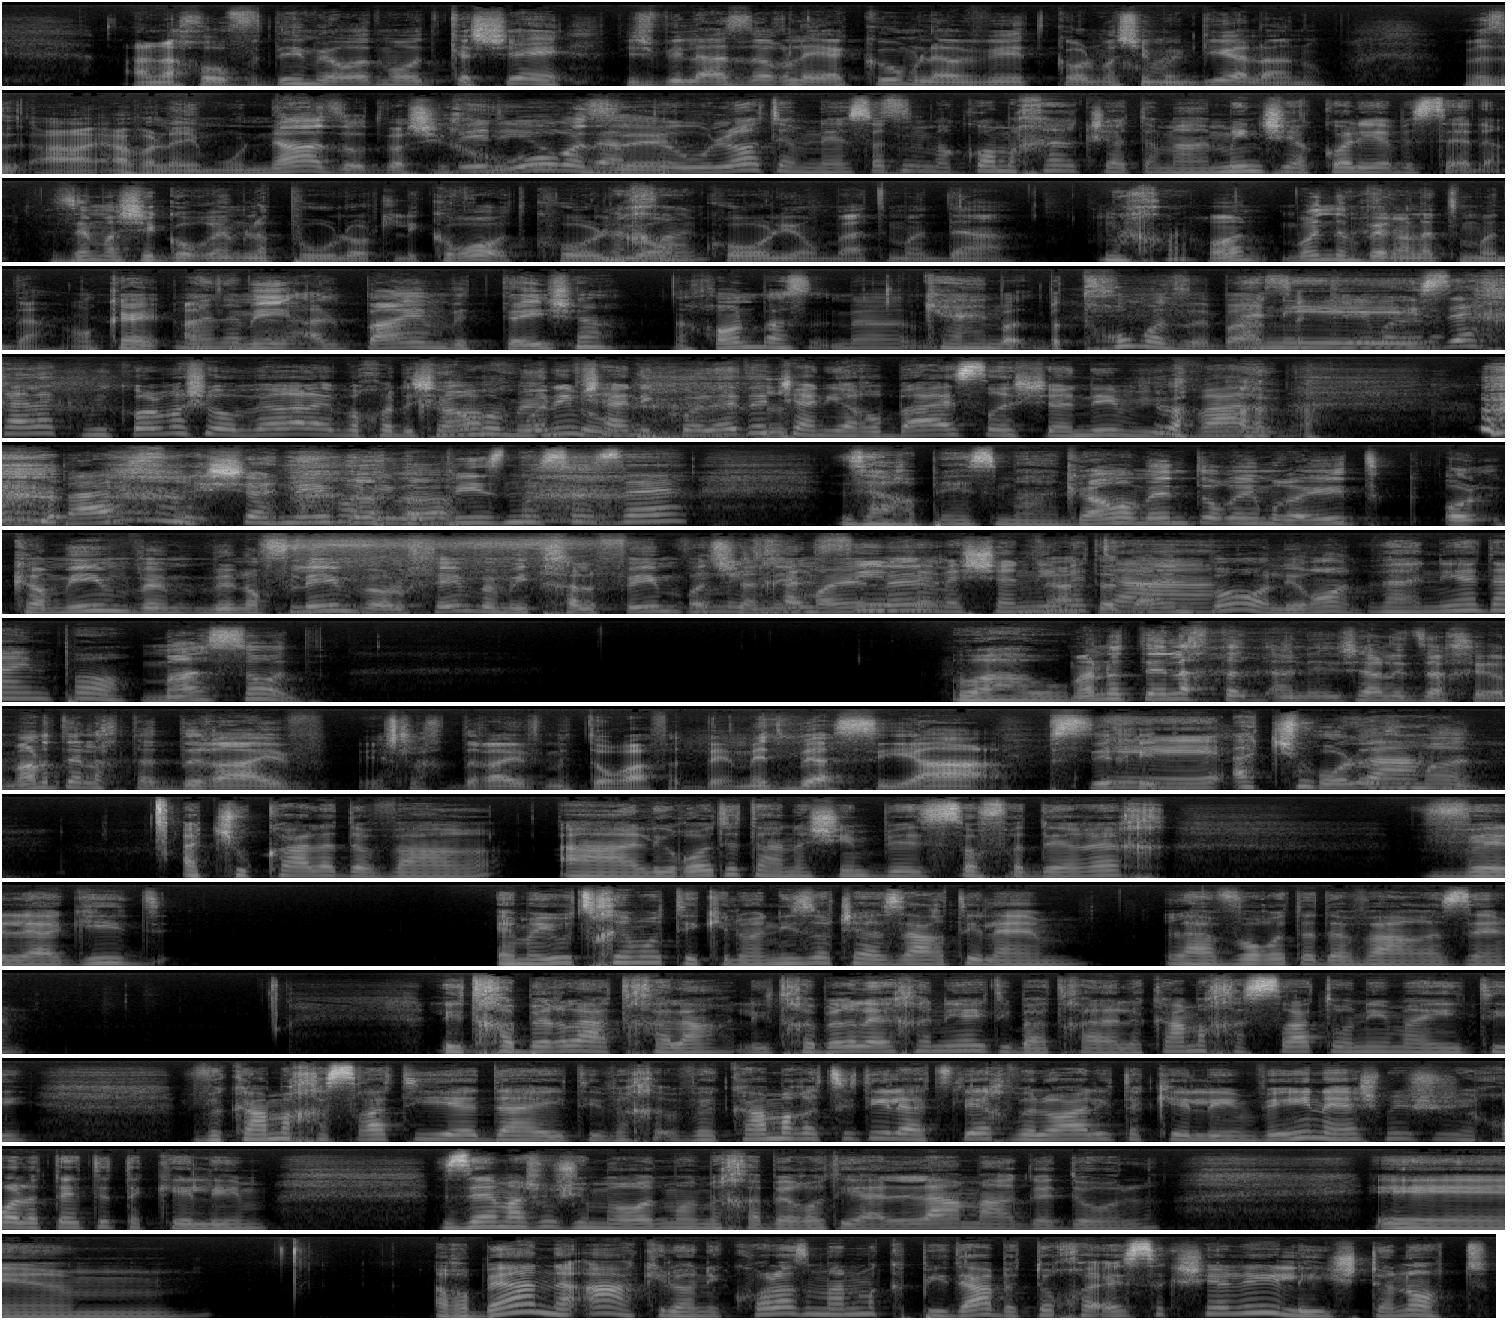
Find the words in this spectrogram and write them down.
אנחנו עובדים מאוד מאוד קשה בשביל לעזור ליקום להביא את כל מה נכון. שמגיע לנו. וזה, אבל האמונה הזאת והשחרור בדיוק, הזה, והפעולות הן נעשות ממקום אחר כשאתה מאמין שהכל יהיה בסדר. זה מה שגורם לפעולות לקרות כל נכון. יום, כל יום בהתמדה. נכון. נכון? בואי נדבר על התמדה, אוקיי? את נדבר. מ-2009, נכון? כן. בתחום הזה, בעסקים אני, האלה? זה חלק מכל מה שעובר עליי בחודשים האחרונים? שאני קולטת שאני 14 שנים, יובל. 14 שנים אני בביזנס הזה, זה הרבה זמן. כמה מנטורים ראית קמים ונופלים והולכים ומתחלפים בשנים ומתחלפים האלה? ומשנים ואת את ה- עדיין פה, לירון. ואני עדיין פה. מה הסוד? וואו. מה נותן לך, אני אשאל את זה אחרת, מה נותן לך את ה drive? יש לך drive מטורף, את באמת בעשייה פסיכית אה, התשוקה. כל הזמן. התשוקה לדבר, לראות את האנשים בסוף הדרך ולהגיד, הם היו צריכים אותי, כאילו, אני זאת שעזרתי להם לעבור את הדבר הזה. להתחבר להתחלה, להתחבר לאיך אני הייתי בהתחלה, לכמה חסרת אונים הייתי, וכמה חסרת ידע הייתי, וכמה רציתי להצליח ולא היה לי את הכלים. והנה, יש מישהו שיכול לתת את הכלים. זה משהו שמאוד מאוד מחבר אותי, הלמה הגדול. אמ, הרבה הנאה, כאילו, אני כל הזמן מקפידה בתוך העסק שלי להשתנות.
